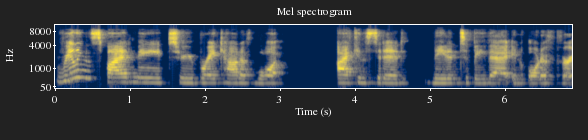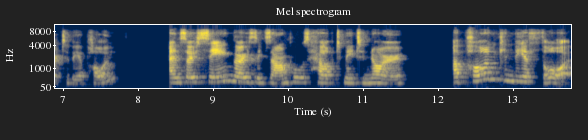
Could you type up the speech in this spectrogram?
really inspired me to break out of what I considered needed to be there in order for it to be a poem. And so seeing those examples helped me to know a poem can be a thought.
